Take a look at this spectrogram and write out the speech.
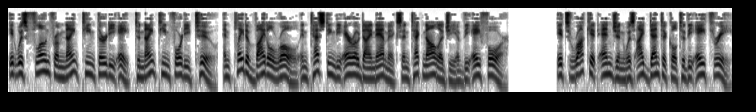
It was flown from 1938 to 1942, and played a vital role in testing the aerodynamics and technology of the A4. Its rocket engine was identical to the A3,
